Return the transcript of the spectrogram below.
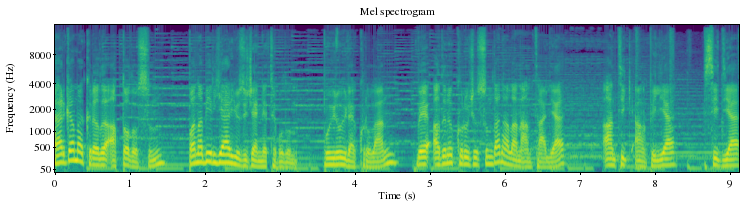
Bergama kralı Abdolos'un bana bir yeryüzü cenneti bulun buyruğuyla kurulan ve adını kurucusundan alan Antalya, antik Amfilya, Sidya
